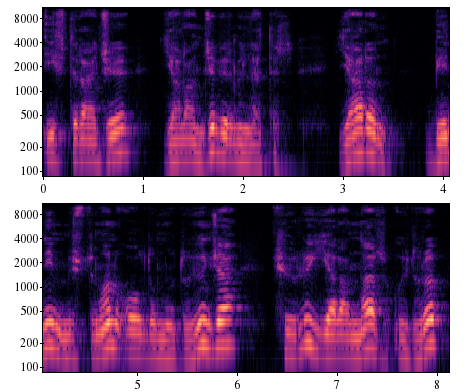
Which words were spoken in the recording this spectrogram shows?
iftiracı, yalancı bir millettir. Yarın benim Müslüman olduğumu duyunca türlü yalanlar uydurup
